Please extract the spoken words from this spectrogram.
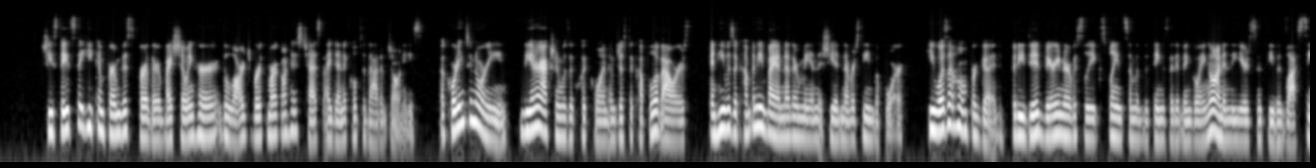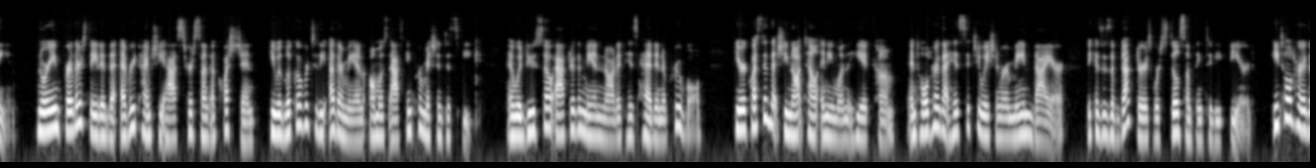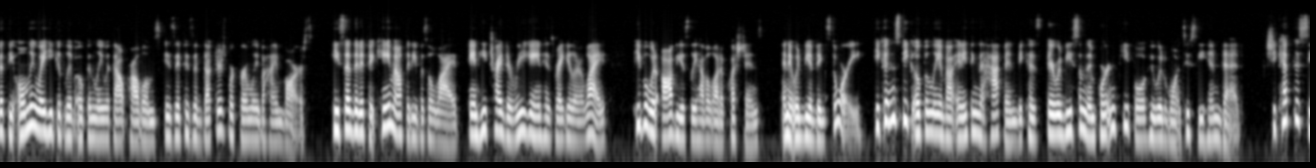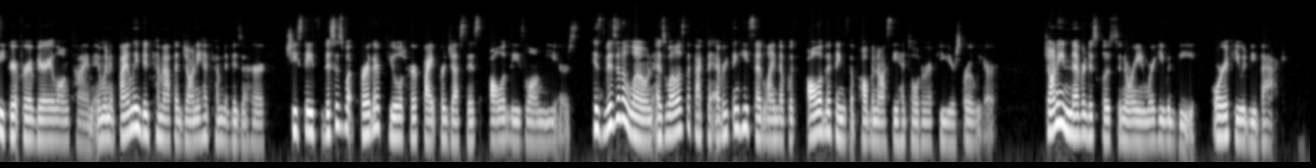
She states that he confirmed this further by showing her the large birthmark on his chest identical to that of Johnny's. According to Noreen, the interaction was a quick one of just a couple of hours, and he was accompanied by another man that she had never seen before. He wasn't home for good, but he did very nervously explain some of the things that had been going on in the years since he was last seen. Noreen further stated that every time she asked her son a question, he would look over to the other man, almost asking permission to speak, and would do so after the man nodded his head in approval. He requested that she not tell anyone that he had come, and told her that his situation remained dire because his abductors were still something to be feared. He told her that the only way he could live openly without problems is if his abductors were firmly behind bars. He said that if it came out that he was alive and he tried to regain his regular life, people would obviously have a lot of questions and it would be a big story. He couldn't speak openly about anything that happened because there would be some important people who would want to see him dead. She kept this secret for a very long time, and when it finally did come out that Johnny had come to visit her, She states this is what further fueled her fight for justice all of these long years. His visit alone, as well as the fact that everything he said lined up with all of the things that Paul Bonacci had told her a few years earlier. Johnny never disclosed to Noreen where he would be, or if he would be back.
